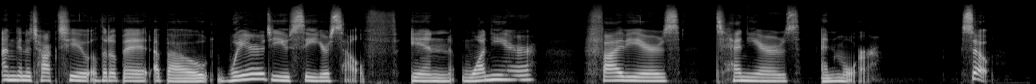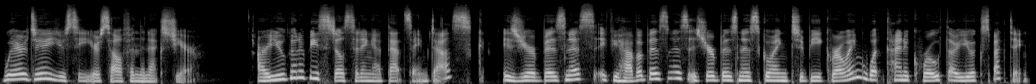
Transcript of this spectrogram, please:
I'm going to talk to you a little bit about where do you see yourself in one year, five years, 10 years, and more. So, where do you see yourself in the next year? Are you going to be still sitting at that same desk? Is your business, if you have a business, is your business going to be growing? What kind of growth are you expecting?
